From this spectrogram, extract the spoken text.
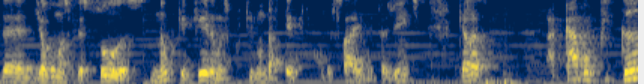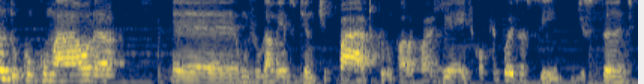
de, de, algumas pessoas, não porque queiram, mas porque não dá tempo de conversar, é muita gente, que elas acabam ficando com, com uma aura é, um julgamento de antipático, não fala com a gente, qualquer coisa assim, distante.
